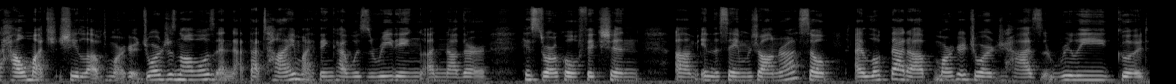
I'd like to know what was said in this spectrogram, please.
how much she loved Margaret George's novels. And at that time, I think I was reading another historical fiction um, in the same genre. So I looked that up. Margaret George has really good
